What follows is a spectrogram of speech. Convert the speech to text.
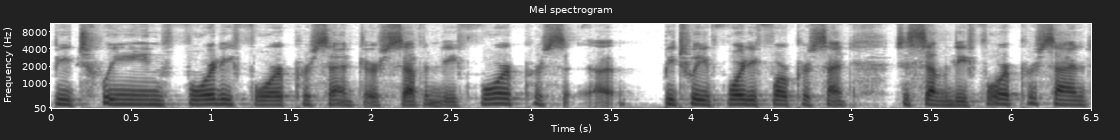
between 44% or 74%, uh, between 44% to 74%,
